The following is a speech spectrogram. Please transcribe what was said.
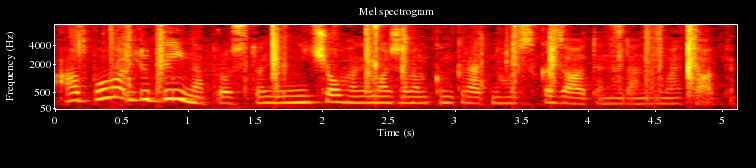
Або людина просто нічого не може вам конкретного сказати на даному етапі.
